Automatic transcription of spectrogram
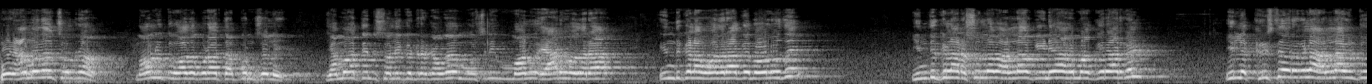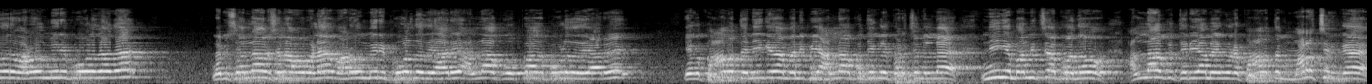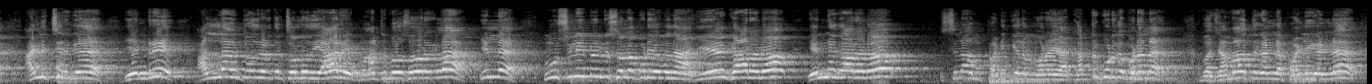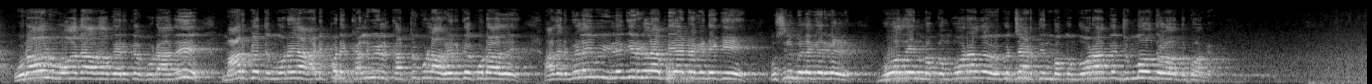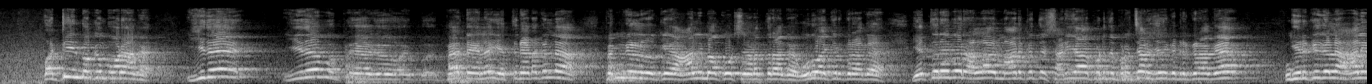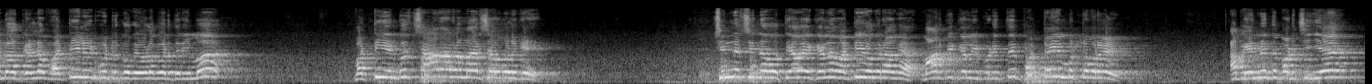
நீ நாம தான் சொல்கிறோம் மௌனத்து ஓதக்கூடாது தப்புன்னு சொல்லி. ஜமாத்துன்னு சொல்லிக்கிட்டு இருக்கவங்க முஸ்லீம் மனு யார் ஓதுறா? இந்துக்களா ஓதுறாங்க மௌனது இந்துக்களாக ரசுல்லாவை அல்லாவுக்கு இணையாகமாக்குறார்கள்? இல்லை கிறிஸ்தவர்களை அல்லாவின் தூதர் வரவு மீறி போகிறதாங்க நபி சல்லா வசலாம் அவங்கள வரவு மீறி புகழ்ந்தது யார்? அல்லாவுக்கு ஒப்பாக புகழ்ந்தது யார்? எங்கள் பாவத்தை நீங்கள் தான் மன்னிப்பி அல்லாஹ் பற்றி எங்களுக்கு பிரச்சனை இல்லை. நீங்கள் மன்னிச்சா போதும். அல்லாவுக்கு தெரியாமல் எங்களுடைய பாவத்தை மறைச்சிருங்க அழிச்சிருங்க என்று அல்லாஹ் தூதரிடத்தில் சொல்றது யாரு? மாற்று சோழர்களா? இல்லை. முஸ்லீம் என்று சொல்லக்கூடியவங்க தான். ஏன் காரணம்? என்ன காரணம்? இஸ்லாம் படிக்கிற முறையா. கற்றுக் கொடுக்கப்படலை. இப்போ ஜமாத்துகளில் பள்ளிகளில் குரான் ஓதாதவங்க இருக்கக்கூடாது மார்க்கத்து முறையாக அடிப்படை கல்வியில் கற்றுக்குள்ளாக இருக்கக்கூடாது. அதன் விளைவு இளைஞர்களே அப்படியாட்ட கிடைக்கு முஸ்லீம் இளைஞர்கள் போதையின் பக்கம் போகிறாங்க விபச்சாரத்தின் பக்கம் போகிறாங்க ஜும்மா வந்துக்குவாங்க வட்டியின் பக்கம் போகிறாங்க இதே இதே பேட்டையில் எத்தனை இடங்கள்ல பெண்களுக்கு ஆலிமா கோர்ஸ் நடத்துகிறாங்க உருவாக்கியிருக்கிறாங்க. எத்தனை பேர் அல்லாஹ் மார்க்கத்தை சரியாக படுத்து பிரச்சாரம் செய்துக்கிட்டு இருக்கிறாங்க? இங்கே இருக்குங்கள்ல ஆலிபாக்கள்ல வட்டியில் ஈடுபட்டிருக்கவங்க எவ்வளோ பேர் தெரியுமா? வட்டி என்பது சாதாரணமாயிருச்சு அவங்களுக்கு சின்ன சின்ன தேவைக்கெல்லாம் வட்டி வாங்குறாங்க. மார்க்க கல்வி படித்து பட்டயம் பெற்றவர்கள். அப்போ என்னத்தை படிச்சீங்க?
